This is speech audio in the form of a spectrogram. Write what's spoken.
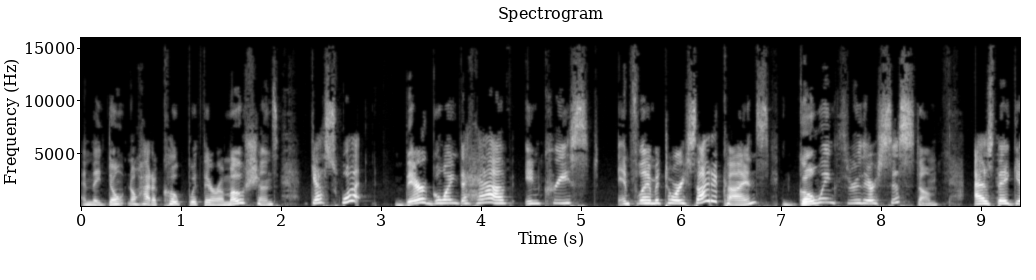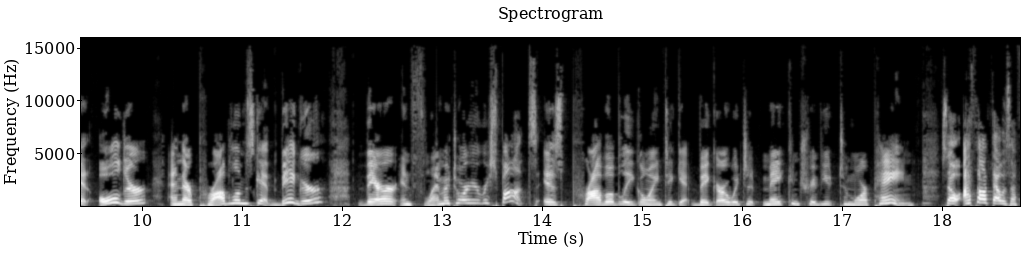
and they don't know how to cope with their emotions, guess what? They're going to have increased inflammatory cytokines going through their system. As they get older and their problems get bigger, their inflammatory response is probably going to get bigger, which may contribute to more pain. So I thought that was a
